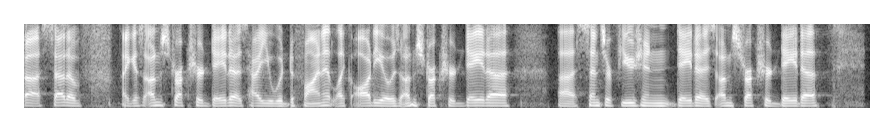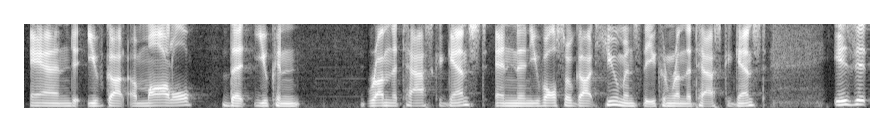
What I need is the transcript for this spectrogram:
uh, set of, I guess, unstructured data is how you would define it. Like audio is unstructured data, uh, sensor fusion data is unstructured data, and you've got a model that you can run the task against, and then you've also got humans that you can run the task against. Is it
